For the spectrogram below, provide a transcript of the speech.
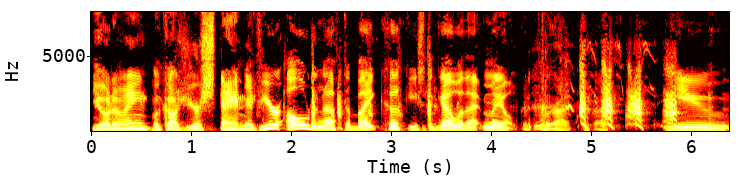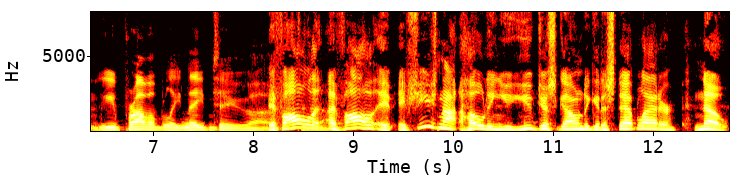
you know what I mean? Because you're standing. If you're old enough to bake cookies to go with that milk, right. you you probably need to. Uh, If all, if all, if, if she's not holding you, you've just gone to get a step ladder. No,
